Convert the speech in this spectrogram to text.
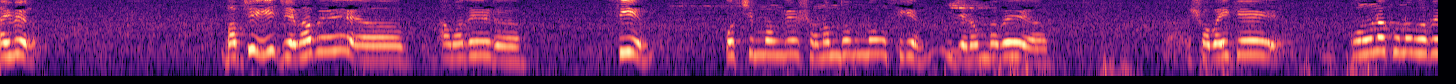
লাইভে এলো। ভাবছি যেভাবে আমাদের সিএম, পশ্চিমবঙ্গের স্বনামধন্য সিএম, যেরমভাবে সবাইকে কোনো না কোনোভাবে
